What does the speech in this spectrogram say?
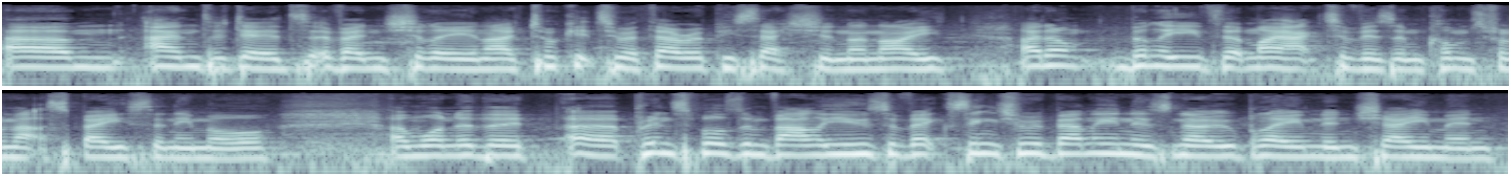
Um, and I did eventually, and I took it to a therapy session. And I, I don't believe that my activism comes from that space anymore. And one of the uh, principles and values of Extinction Rebellion is no blamed and shaming.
